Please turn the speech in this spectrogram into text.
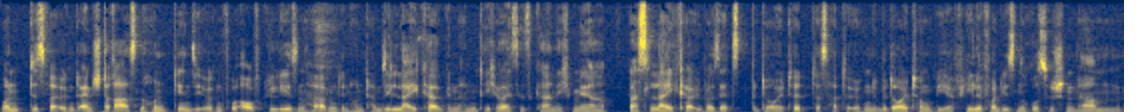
Und das war irgendein Straßenhund, den sie irgendwo aufgelesen haben. Den Hund haben sie Laika genannt. Ich weiß jetzt gar nicht mehr, was Laika übersetzt bedeutet. Das hatte irgendeine Bedeutung, wie ja viele von diesen russischen Namen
